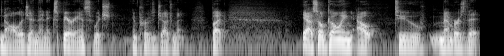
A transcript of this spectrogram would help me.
knowledge and then experience, which improves judgment. But yeah, so going out to members that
